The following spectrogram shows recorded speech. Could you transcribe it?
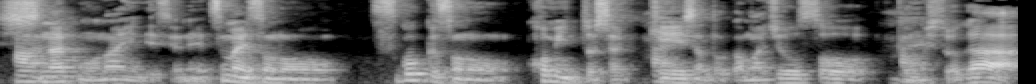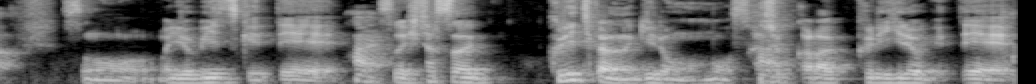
しなくもないんですよね。はい、つまりそのすごくそのコミットした経営者とか、まあ、上層部の人がその呼びつけて、はい、それひたすらクリティカルな議論をもう最初から繰り広げて、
